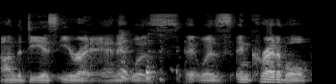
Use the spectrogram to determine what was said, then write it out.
on the Dies Irae, and it was it was incredible.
